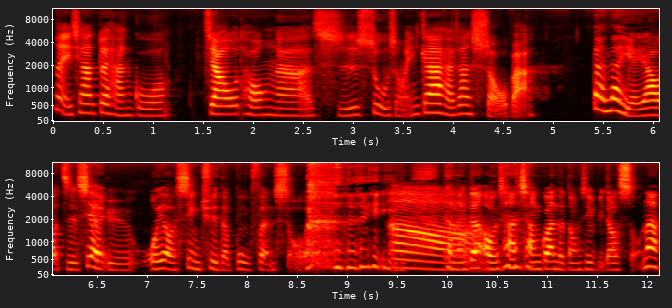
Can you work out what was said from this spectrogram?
那你现在对韩国交通啊、食宿什么，应该还算熟吧？但那也要只限于我有兴趣的部分熟，可能跟偶像相关的东西比较熟。那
